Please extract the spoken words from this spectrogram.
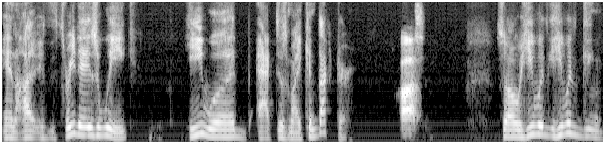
and I three days a week he would act as my conductor. Awesome. So he would he would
